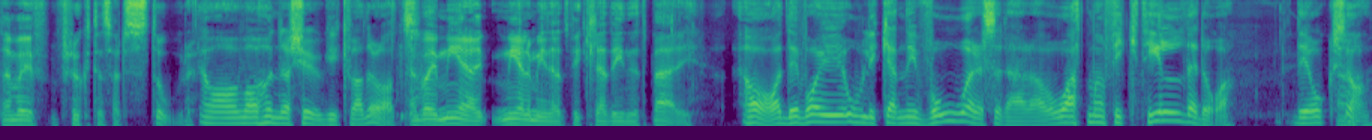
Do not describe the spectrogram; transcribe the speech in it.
Den var ju fruktansvärt stor. Ja, den var 120 kvadrat. Den var ju mer, mer eller mindre att vi klädde in ett berg. Ja, det var ju olika nivåer sådär och att man fick till det då. Det också. Ja.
